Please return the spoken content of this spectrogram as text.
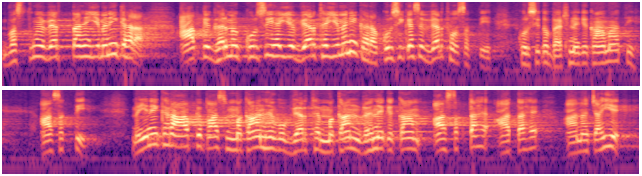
वस्तुएँ व्यर्थता है, ये मैं नहीं कह रहा। आपके घर में कुर्सी है, ये व्यर्थ है, ये मैं नहीं कह रहा। कुर्सी कैसे व्यर्थ हो सकती है? कुर्सी तो बैठने के काम आती है, आ सकती है। मैं ये नहीं कह रहा आपके पास मकान है, वो व्यर्थ है। मकान रहने के काम आ सकता है, आता है, आना चाहिए।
